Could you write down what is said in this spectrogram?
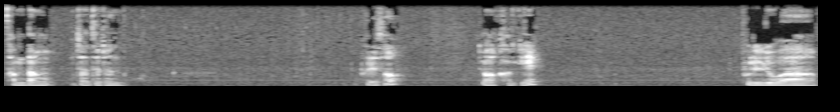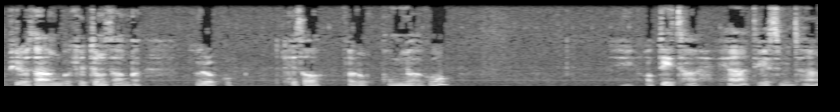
담당자들은 그래서 정확하게 분류와 필요사항과 결정사항과 이걸 꼭 해서 서로 공유하고 예, 업데이트 해야 되겠습니다.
